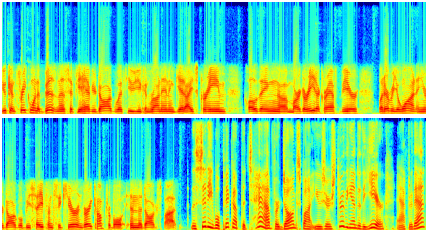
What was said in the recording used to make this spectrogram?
you can frequent a business if you have your dog with you. You can run in and get ice cream, clothing, uh, margarita, craft beer, whatever you want, and your dog will be safe and secure and very comfortable in the dog spot. The city will pick up the tab for dog spot users through the end of the year. After that,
